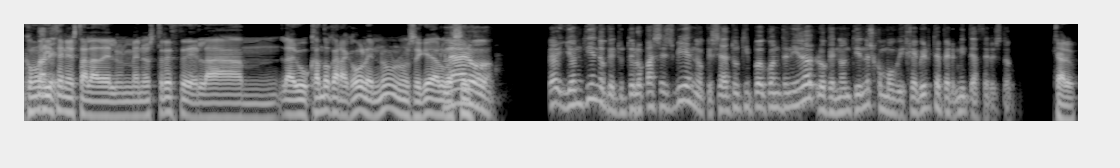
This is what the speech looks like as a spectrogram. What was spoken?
cómo Vale. dicen esta, la del menos 13? La, mm, la de buscando caracoles, ¿no? No sé qué, algo así. Claro. Claro, Yo entiendo que tú te lo pases bien o que sea tu tipo de contenido, lo que no entiendo es cómo Behavior te permite hacer esto. Claro.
